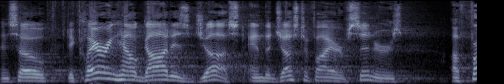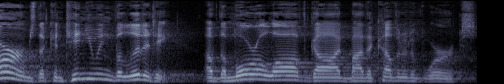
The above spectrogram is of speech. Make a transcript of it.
And so, declaring how God is just and the justifier of sinners affirms the continuing validity of the moral law of God by the covenant of works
